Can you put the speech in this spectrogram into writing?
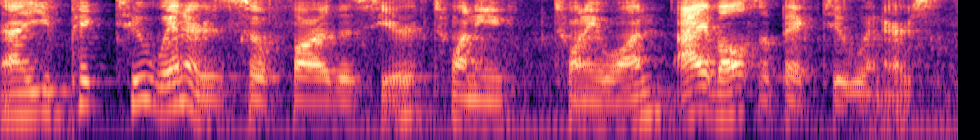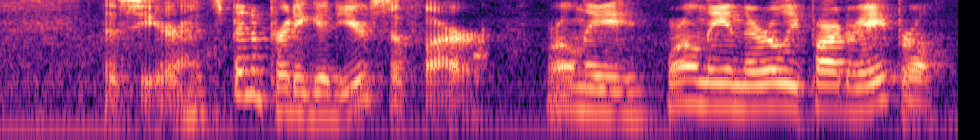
Uh, you've picked two winners so far this year, 2021. I have also picked two winners this year. It's been a pretty good year so far. We're only we're only in the early part of April.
